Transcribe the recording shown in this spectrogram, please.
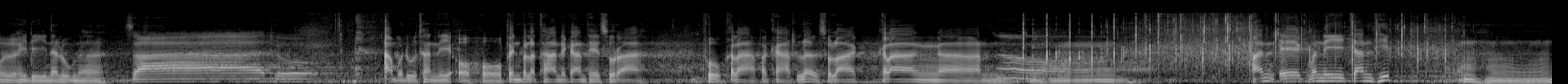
มือให้ดีนะลูกนะ สาธุเอามาดูท่านนี้ โอ้โห เป็นประธานในการเทสุรา ผู้กล้าประกาศเลิกสุรากลางงานอื้อหือพันเอกมณีจันทิพย์อื้อหือ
